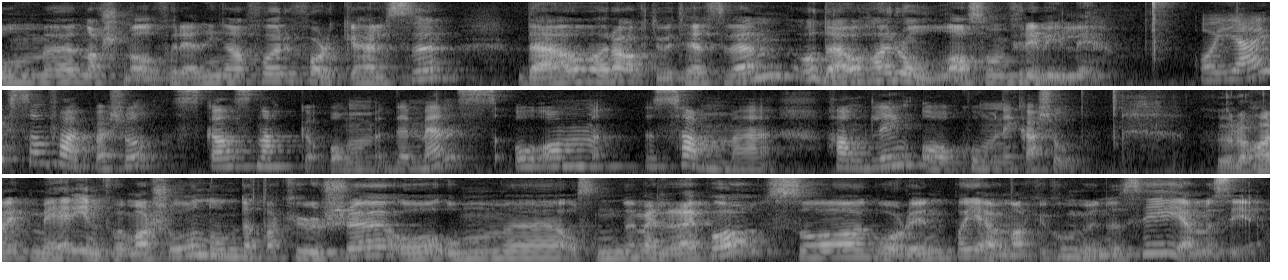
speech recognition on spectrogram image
om eh, Nasjonalforeninga for folkehelse, det å være aktivitetsvenn og det å ha rolla som frivillig. Og jeg som fagperson skal snakke om demens og om samhandling og kommunikasjon. For å ha litt mer informasjon om dette kurset og om åssen du melder deg på, så går du inn på Jevnaker kommunes hjemmeside.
